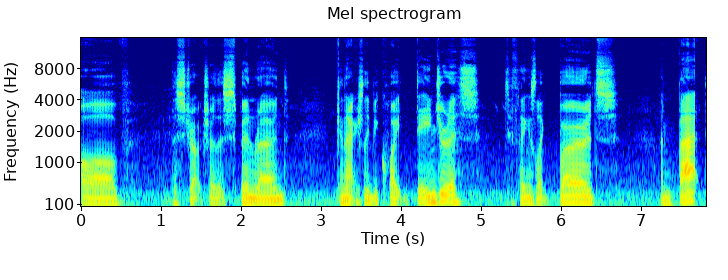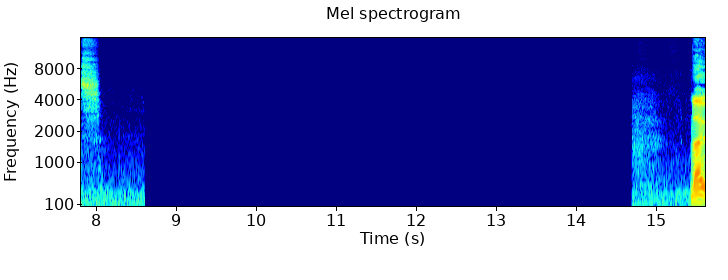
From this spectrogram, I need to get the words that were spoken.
of the structure that spin round can actually be quite dangerous to things like birds and bats. Now,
